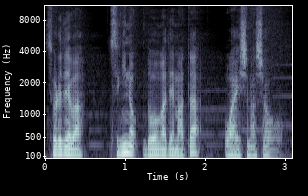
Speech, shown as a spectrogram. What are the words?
それでは次の動画でまたお会いしましょう。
